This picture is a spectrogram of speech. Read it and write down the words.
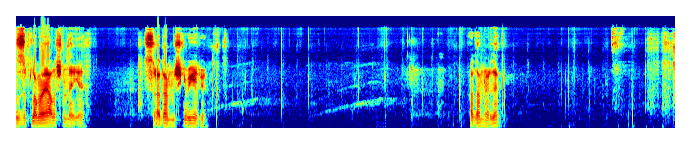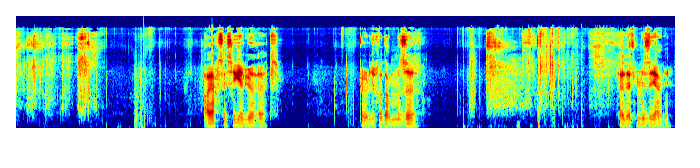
Zıplamaya alıştım ben ya. Sıradanmış gibi geliyor. Adam nerede? Ayak sesi geliyor evet. Gördük adamımızı. Hedefimizi yani.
